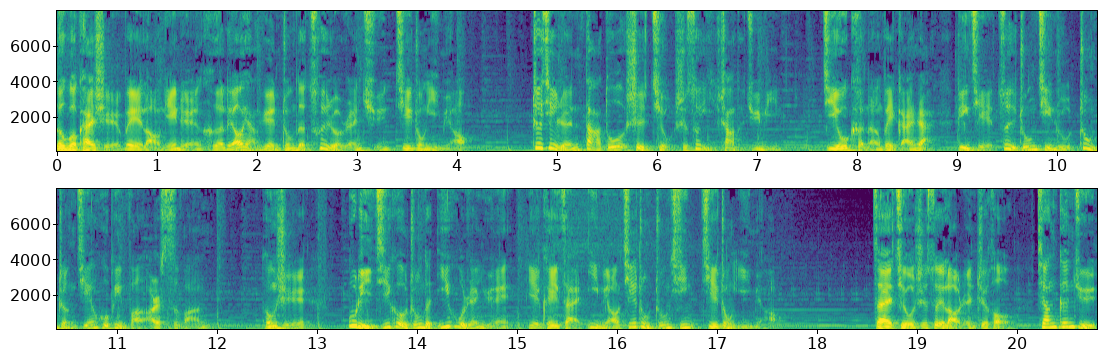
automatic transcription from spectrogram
德国开始为老年人和疗养院中的脆弱人群接种疫苗。这些人大多是90岁以上的居民，极有可能被感染，并且最终进入重症监护病房而死亡。同时，护理机构中的医护人员也可以在疫苗接种中心接种疫苗。在90岁老人之后，将根据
